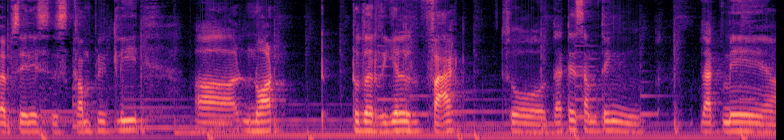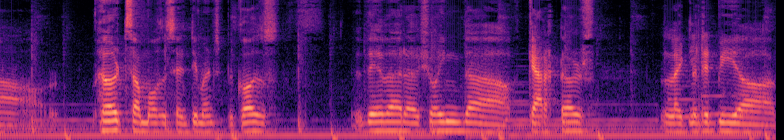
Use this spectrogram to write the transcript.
web series is completely uh, not to the real fact. So that is something that may hurt some of the sentiments because they were uh, showing the characters like let it be uh,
